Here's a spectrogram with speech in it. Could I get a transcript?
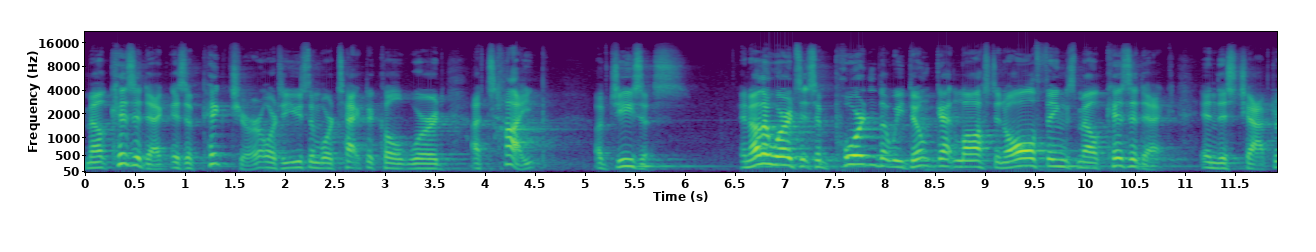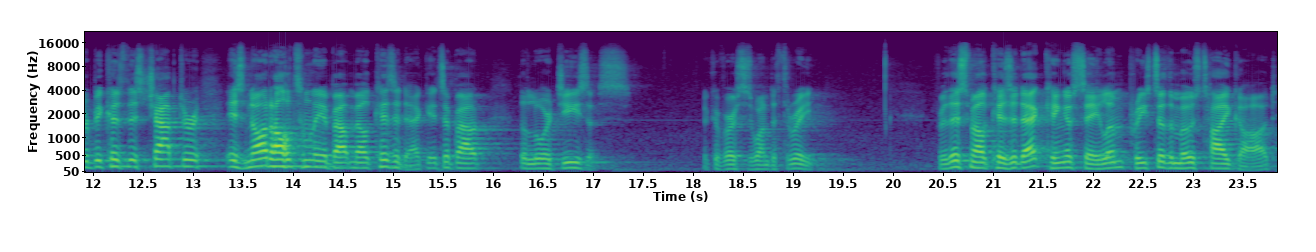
Melchizedek is a picture, or to use a more technical word, a type of Jesus. In other words, it's important that we don't get lost in all things Melchizedek in this chapter because this chapter is not ultimately about Melchizedek, it's about the Lord Jesus. Look at verses 1 to 3. For this Melchizedek, king of Salem, priest of the Most High God,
